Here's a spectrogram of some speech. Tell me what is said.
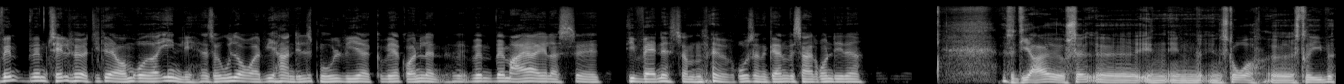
hvem, hvem tilhører de der områder egentlig? Altså udover at vi har en lille smule via, via Grønland, hvem, hvem ejer ellers øh, de vande, som russerne gerne vil sejle rundt i der? Altså, de ejer jo selv øh, en, en, en stor øh, stribe,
